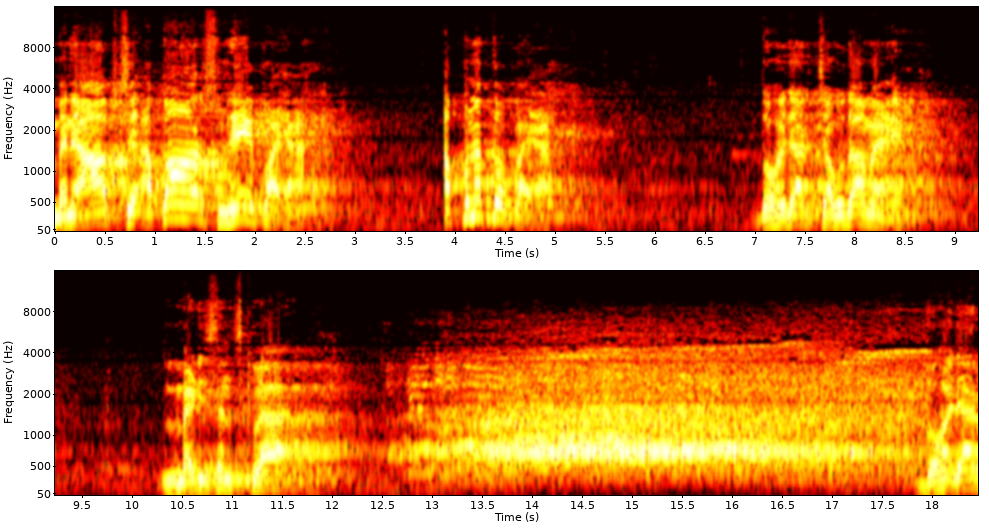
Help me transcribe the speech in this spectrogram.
मैंने आपसे अपार स्नेह पाया है, अपनत्व तो पाया है। 2014 में मेडिसन स्क्वायर। दो हज़ार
